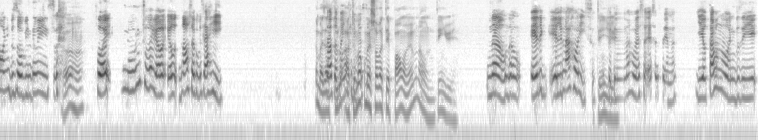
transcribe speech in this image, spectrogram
ônibus ouvindo isso. Aham. Foi muito legal. Eu, nossa, eu comecei a rir. Não, mas a, Nossa, turma, foi a incrível, turma assim. começou a bater palma mesmo? Não, não entendi. Não, não. Ele, ele narrou isso. Entendi. O Pedro narrou essa, essa cena. E eu tava no ônibus e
